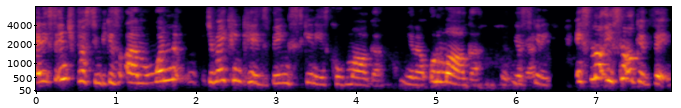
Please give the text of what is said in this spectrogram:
and it's interesting because um, when Jamaican kids being skinny is called marga, you know, unumaga, you're skinny. It's not. It's not a good thing.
